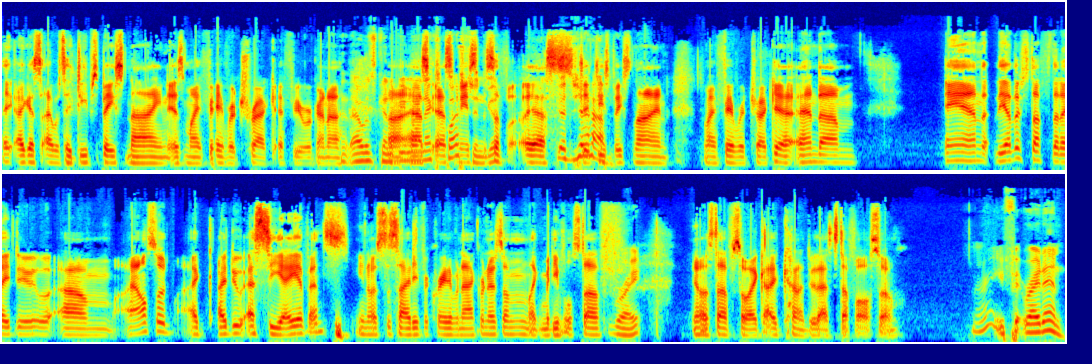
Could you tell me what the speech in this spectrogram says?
I, I guess I would say Deep Space Nine is my favorite Trek. If you were gonna That was going uh, to be my ask, next ask me question. Good- specific, yes, good. Deep Space Nine is my favorite Trek. Yeah, and um, and the other stuff that I do, um, I also I, I do SCA events. You know, Society for Creative Anachronism, like medieval stuff. Right. You know, stuff. So I, I kind of do that stuff also. All right. You fit right in.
